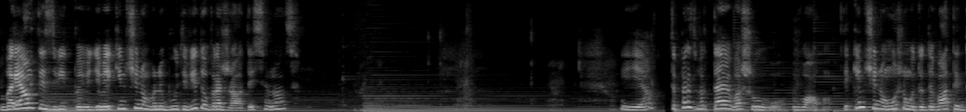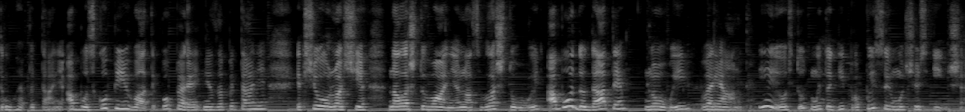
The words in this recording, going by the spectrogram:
варіанти з відповідями, яким чином вони будуть відображатись у нас. Є. Тепер звертаю вашу увагу, яким чином можемо додавати друге питання, або скопіювати попереднє запитання, якщо наші налаштування нас влаштовують, або додати новий варіант. І ось тут ми тоді прописуємо щось інше.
